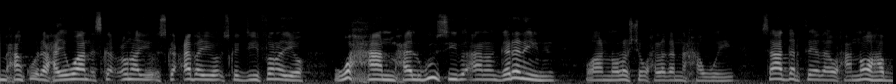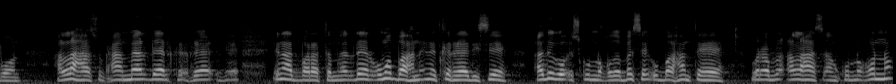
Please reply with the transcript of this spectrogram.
maxaan ku ihaha xayawaan iska cunayo iska cabayo iska jiifanayo waxaan maxaa laguu siiba aanan garanaynin waa nolosha wax laga naxa weeye. Saa darteeda waxaa noo haboon allaha subxaan meel dheer inaad barato meel dheer uma baahno inaad ka raadisee adigoo isku noqdo basay u baahan tahee war allahaas aan ku noqono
